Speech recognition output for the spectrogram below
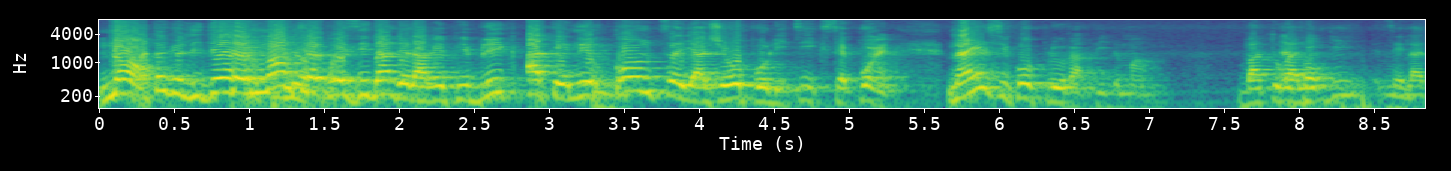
Non, c'est notre président de la République à tenir compte de la géopolitique, c'est point. Il faut plus rapidement. Batou Balingi, c'est là,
